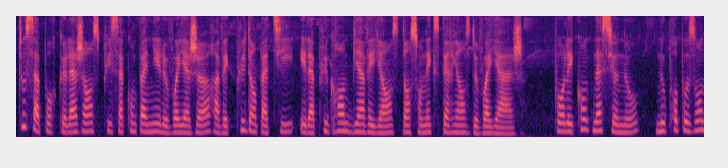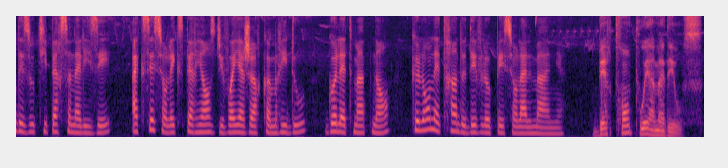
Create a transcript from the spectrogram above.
Tout ça pour que l'agence puisse accompagner le voyageur avec plus d'empathie et la plus grande bienveillance dans son expérience de voyage. Pour les comptes nationaux, nous proposons des outils personnalisés, axés sur l'expérience du voyageur comme Ridou, Golette maintenant, que l'on est train de développer sur l'Allemagne. Bertrand Pouet Amadeus.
